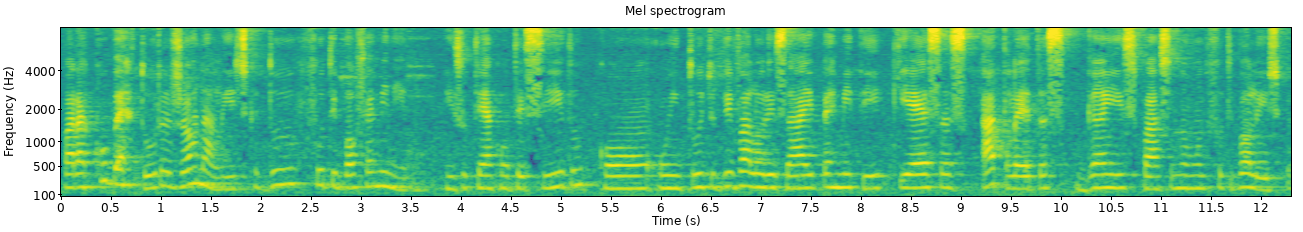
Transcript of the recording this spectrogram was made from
para a cobertura jornalística do futebol feminino. Isso tem acontecido com o intuito de valorizar e permitir que essas atletas ganhem espaço no mundo futebolístico.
